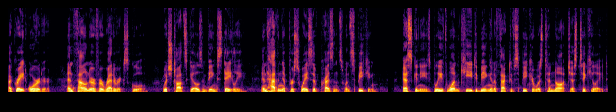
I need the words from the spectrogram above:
a great orator, and founder of a rhetoric school, which taught skills in being stately and having a persuasive presence when speaking. Aeschines believed one key to being an effective speaker was to not gesticulate,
